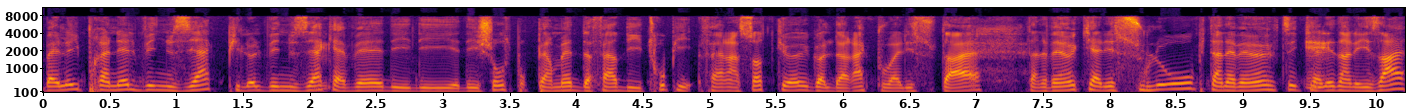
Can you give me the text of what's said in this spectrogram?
ben là, il prenait le Vénusiac, puis là, le Vénusiac avait des, des- des choses pour permettre de faire des trous, puis faire en sorte que Goldorak pouvait aller sous terre. T'en avais un qui allait sous l'eau, puis t'en avais un, tu sais, qui Mm. allait dans les airs.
